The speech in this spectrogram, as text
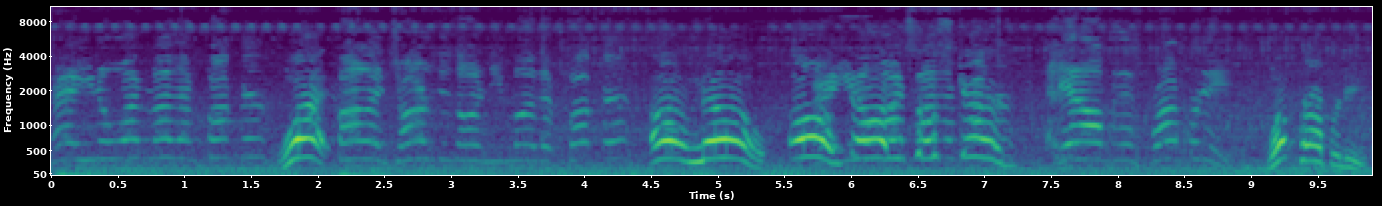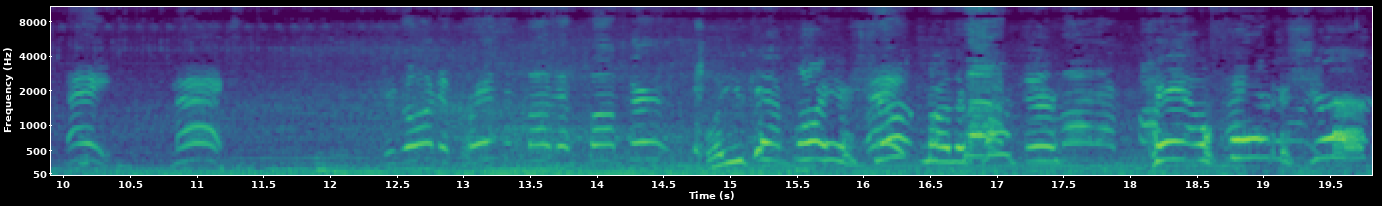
Hey, you know what, motherfucker? What? Filing charges on you, motherfucker. Oh no! Oh Hey, you God, what, I'm so scared. Get off of this property. What property? Hey, Max. You're going to prison, motherfucker. Well, you can't buy your shirt, Hey, Fuck you, motherfucker. Can't afford a shirt.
